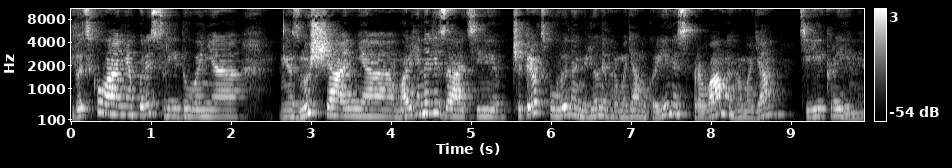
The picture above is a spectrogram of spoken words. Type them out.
Доцькування, переслідування, знущання, маргіналізації 4,5 мільйонів громадян України з правами громадян цієї країни.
